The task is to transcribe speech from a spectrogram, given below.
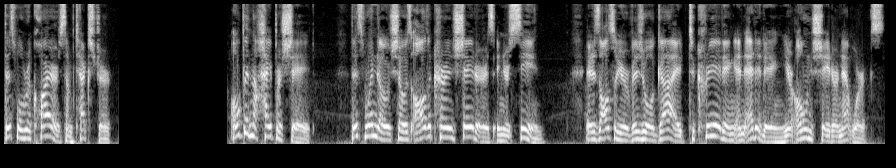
this will require some texture. Open the Hypershade. This window shows all the current shaders in your scene. It is also your visual guide to creating and editing your own shader networks.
